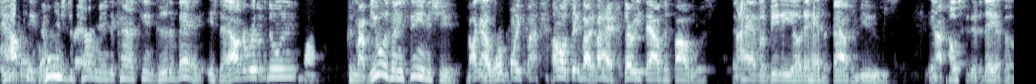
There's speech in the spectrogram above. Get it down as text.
how can who's determining the content good or bad? Is the algorithm doing it? Because my viewers ain't seeing this shit. If I got 1.5. I almost think about it. If I have 30,000 followers and I have a video that has a thousand views and I posted it a day ago,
